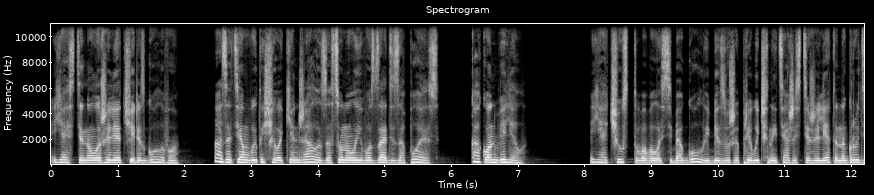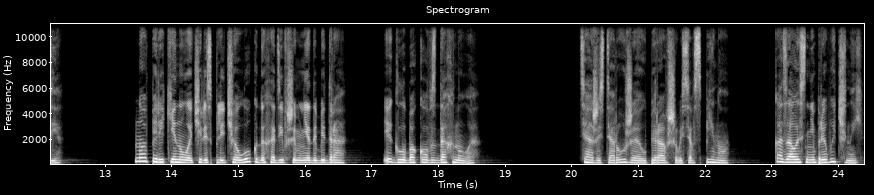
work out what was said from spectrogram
Я стянула жилет через голову, а затем вытащила кинжал и засунула его сзади за пояс, как он велел. Я чувствовала себя голой без уже привычной тяжести жилета на груди. Но перекинула через плечо лук, доходивший мне до бедра, и глубоко вздохнула. Тяжесть оружия, упиравшегося в спину, казалась непривычной,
